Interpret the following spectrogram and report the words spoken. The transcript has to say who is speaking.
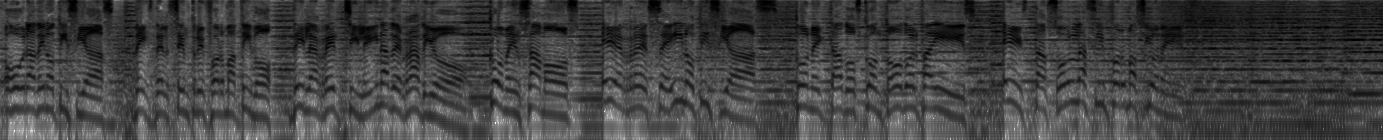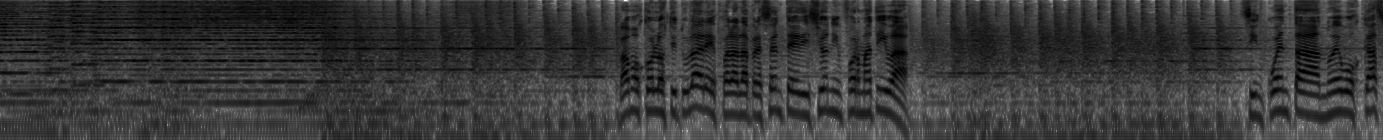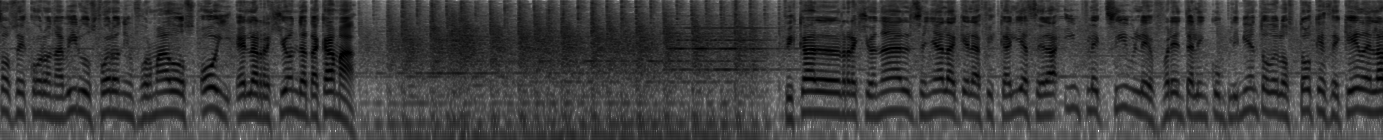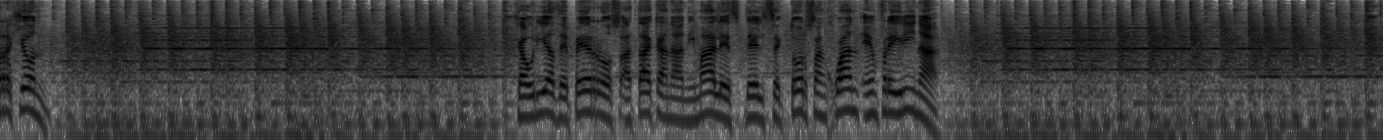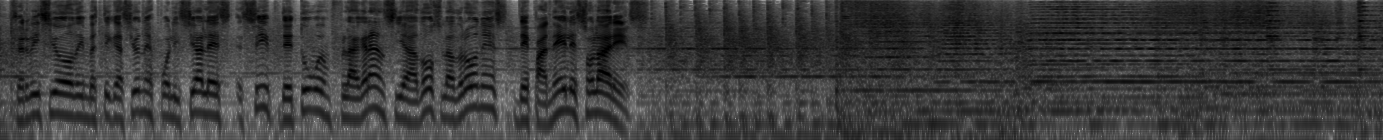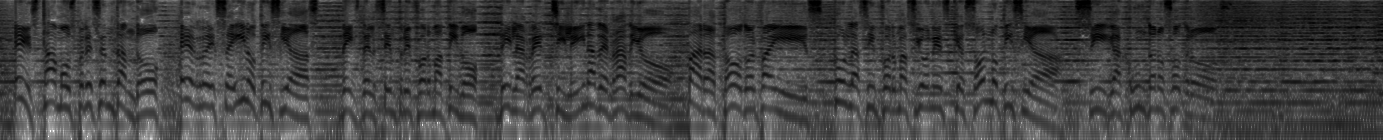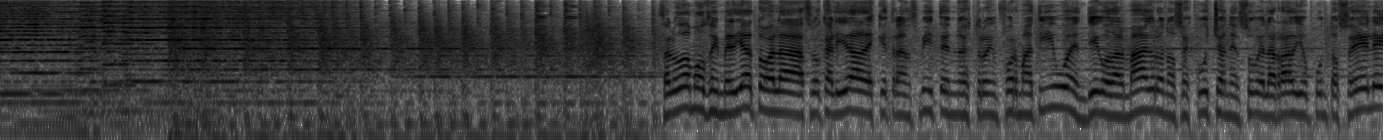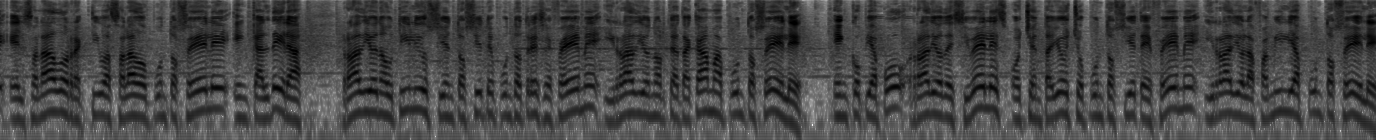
Speaker 1: Hora de noticias desde el centro informativo de la red chilena de radio. Comenzamos RCI Noticias. Conectados con todo el país. Estas son las informaciones.
Speaker 2: Vamos con los titulares para la presente edición informativa. 50 nuevos casos de coronavirus fueron informados hoy en la región de Atacama. Fiscal regional señala que la fiscalía será inflexible frente al incumplimiento de los toques de queda en la región. Jaurías de perros atacan a animales del sector San Juan en Freirina. Servicio de Investigaciones Policiales SIP detuvo en flagrancia a dos ladrones de paneles solares.
Speaker 1: Estamos presentando RCI Noticias desde el centro informativo de la red chilena de radio para todo el país con las informaciones que son noticia. Siga junto a nosotros.
Speaker 2: Saludamos de inmediato a las localidades que transmiten nuestro informativo. En Diego de Almagro nos escuchan en subelaradio.cl, El Salado, reactivasalado.cl, en Caldera, Radio Nautilius 107.3 FM y Radio Norteatacama.cl. En Copiapó, Radio Decibeles 88.7 FM y Radio La Familia.cl.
